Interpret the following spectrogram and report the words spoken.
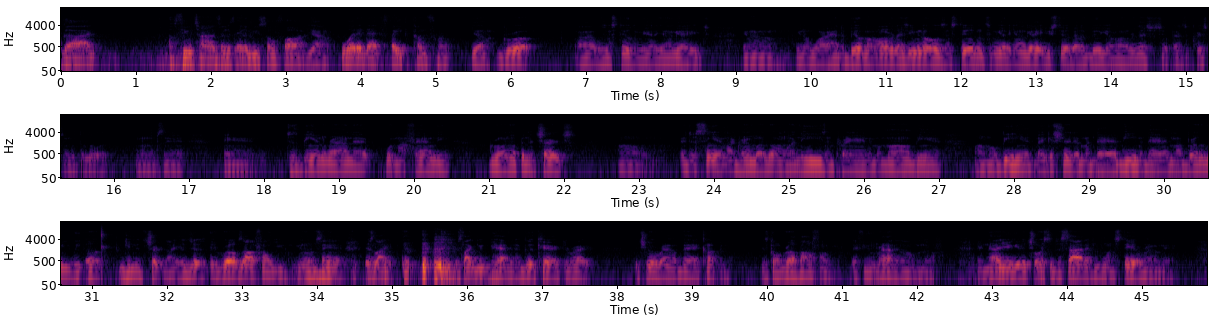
God a few times in this interview so far. Yeah. Where did that faith come from? yeah, grew up. Uh, it was instilled in me at a young age, and um, you know where I had to build my own relationship. Even though it was instilled into me at a young age, you still got to build your own relationship as a Christian with the Lord. You know what I'm saying? And just being around that with my family, growing up in the church, um, and just seeing my grandmother on her knees and praying, and my mom being um, obedient, making sure that my dad, me, my dad, my brother, we we up getting to church. Like it just it rubs off on you. You know what I'm saying? It's like it's like you be having a good character, right? But you're around bad company. It's gonna rub off on you if you're around it long enough. And now you get a choice to decide if you want to stay around there.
